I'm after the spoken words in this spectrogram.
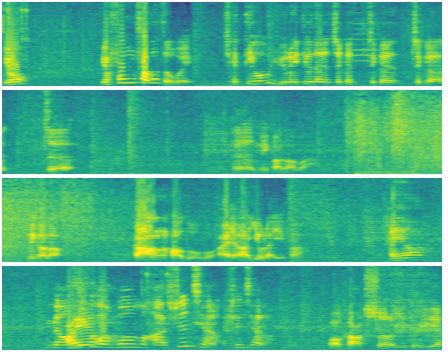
有，有封杀的走位。这个丢鱼雷丢的这个这个这个这，呃，没搞到吧？没搞到，刚好躲过。哎呀，又来一发。哎呀，瞄躲过吗？啊，深浅了，深浅了。我靠，射了一堆呀。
